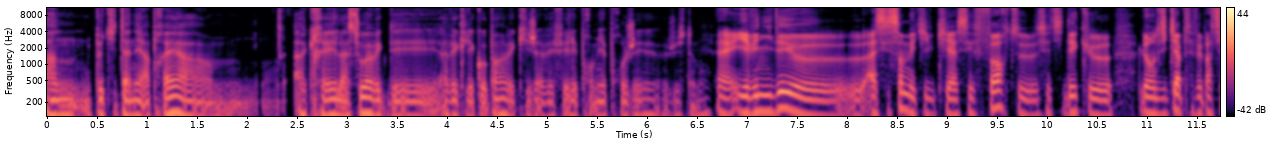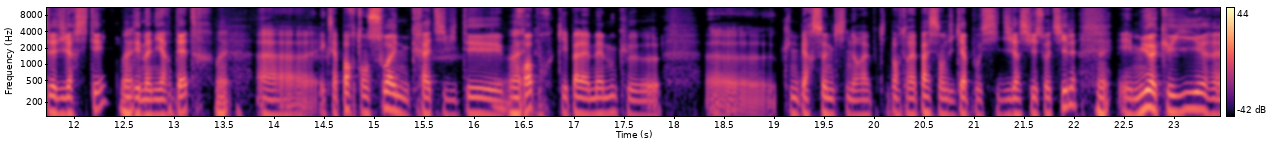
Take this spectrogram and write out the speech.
une petite année après à, à créer l'assaut avec, des, avec les copains avec qui j'avais fait les premiers projets, euh, justement. Il y avait une idée euh, assez simple, mais qui, qui, est assez forte, euh, cette idée que le handicap, ça fait partie de la diversité, des manières d'être, et que ça porte en soi une créativité propre, qui n'est pas la même que euh, qu'une personne qui, qui, ne porterait pas ces handicaps, aussi diversifiés soit-il, et mieux accueillir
